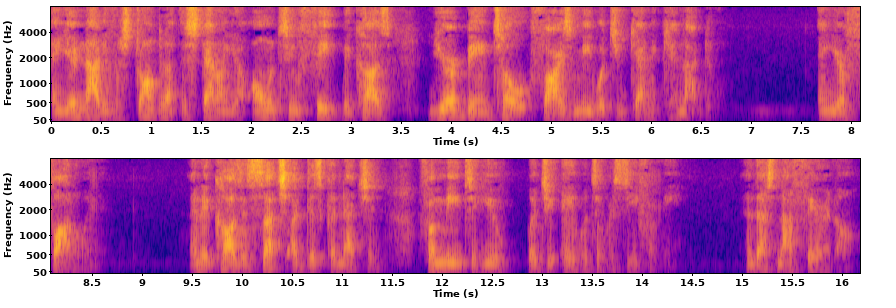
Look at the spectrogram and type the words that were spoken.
and you're not even strong enough to stand on your own two feet because you're being told, far as me, what you can and cannot do. And you're following. And it causes such a disconnection from me to you, but you're able to receive from me. And that's not fair at all.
